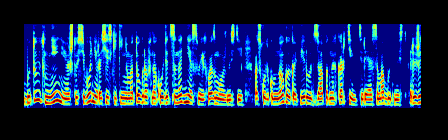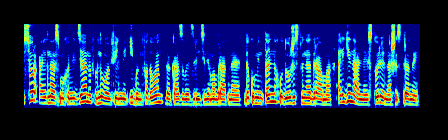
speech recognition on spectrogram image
Бытует мнение, что сегодня российский кинематограф находится на дне своих возможностей, поскольку много копирует западных картин, теряя самобытность. Режиссер Айрнас Мухамедзянов в новом фильме «Ибн Фадлан» доказывает зрителям обратное. Документально-художественная драма, оригинальная история нашей страны.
